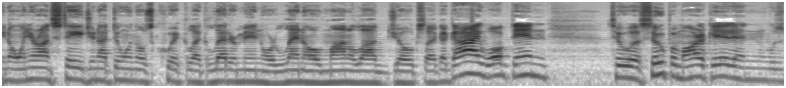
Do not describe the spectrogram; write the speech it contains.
you know, when you're on stage, you're not doing those quick like Letterman or Leno monologue jokes. Like a guy walked in to a supermarket and was,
